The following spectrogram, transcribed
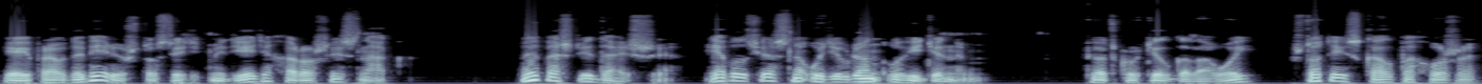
Я и правда верю, что встретить медведя – хороший знак. Мы пошли дальше. Я был честно удивлен увиденным. Петр крутил головой, что-то искал, похоже.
